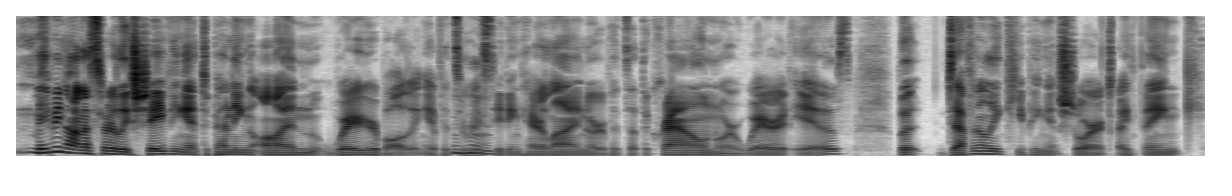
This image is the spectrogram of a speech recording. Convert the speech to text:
Maybe not necessarily shaving it, depending on where you're balding. If it's Mm-hmm. a receding hairline, or if it's at the crown, or where it is. But definitely keeping it short. I think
